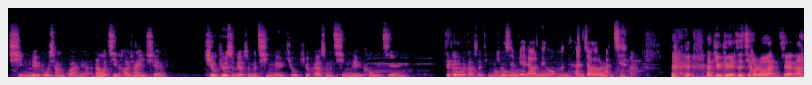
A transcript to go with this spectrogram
情侣互相关联，但我记得好像以前 QQ 是不是有什么情侣 QQ，还有什么情侣空间？这个我倒是听说过。我们先别聊那个，我们谈交友软件。对，那 QQ 也是交友软件啊。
